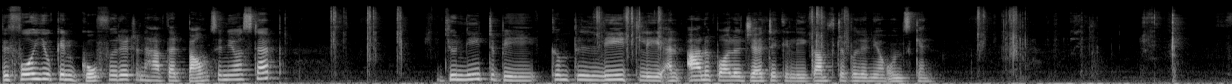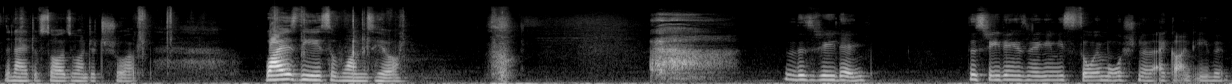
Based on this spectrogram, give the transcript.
Before you can go for it and have that bounce in your step, you need to be completely and unapologetically comfortable in your own skin. The Knight of Swords wanted to show up. Why is the Ace of Wands here? this reading. This reading is making me so emotional. I can't even.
